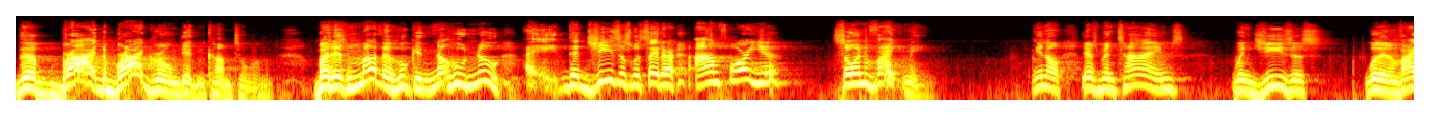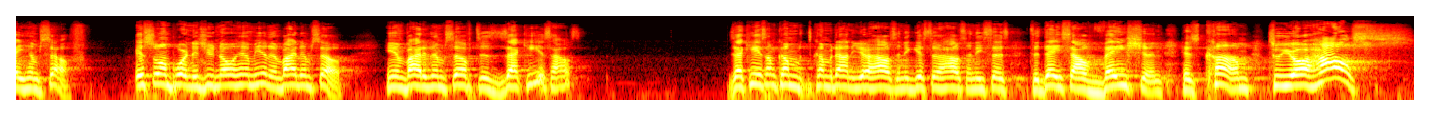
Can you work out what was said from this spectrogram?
The bride, the bridegroom didn't come to him. But his mother, who, can know, who knew eh, that Jesus would say to her, I'm for you, so invite me. You know, there's been times when Jesus will invite himself. It's so important that you know him, he'll invite himself. He invited himself to Zacchaeus' house. Zacchaeus, I'm coming, coming down to your house. And he gets to the house and he says, Today salvation has come to your house.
